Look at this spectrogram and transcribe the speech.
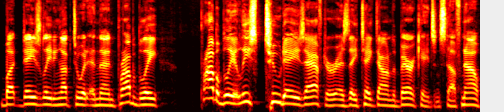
but days leading up to it and then probably probably at least two days after as they take down the barricades and stuff. Now,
